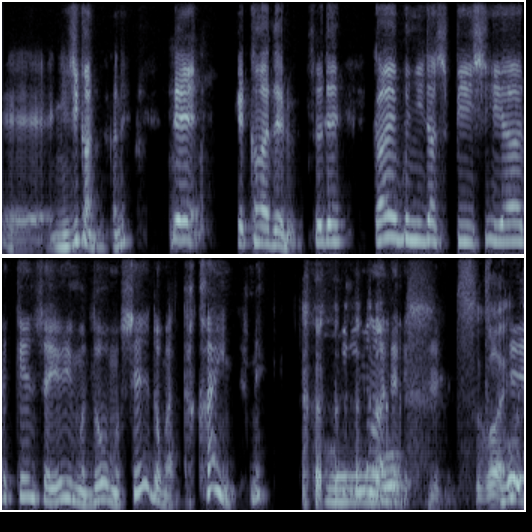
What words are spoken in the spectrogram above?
えー、2時間ですかね。で、結果が出る。それで、外部に出す PCR 検査よりもどうも精度が高いんですね。すごい。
